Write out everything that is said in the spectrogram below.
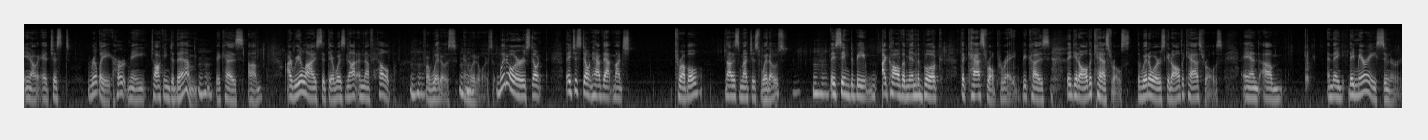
You know, it just really hurt me talking to them because um, I realized that there was not enough help for widows and widowers. Widowers don't, they just don't have that much trouble, not as much as widows. They seem to be, I call them in the book the casserole parade because they get all the casseroles. The widowers get all the casseroles. And, um, and they, they marry sooner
